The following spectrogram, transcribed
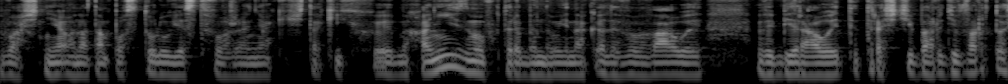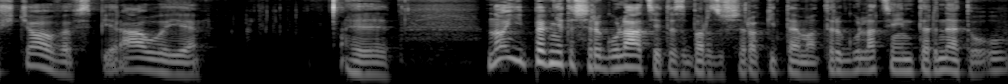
Właśnie ona tam postuluje stworzenie jakichś takich y, mechanizmów, które będą jednak elewowały, wybierały te treści bardziej wartościowe, wspierały je. No i pewnie też regulacje, to jest bardzo szeroki temat. Regulacja internetu.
